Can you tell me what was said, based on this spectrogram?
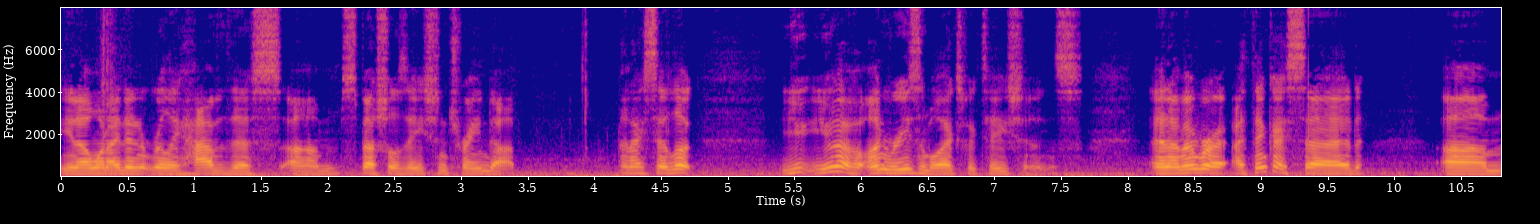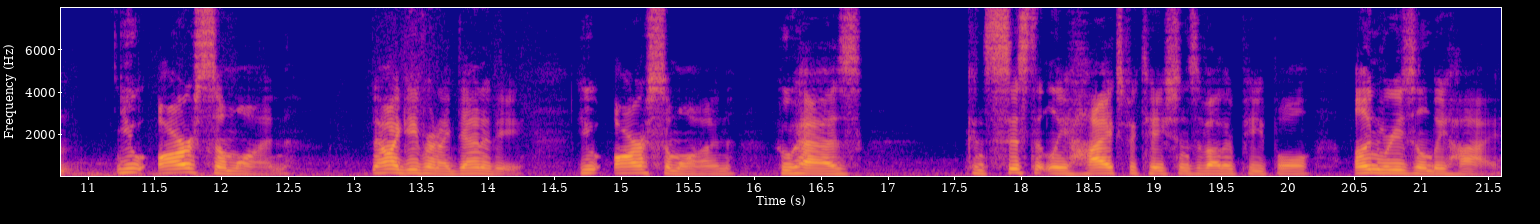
you know, when I didn't really have this um, specialization trained up. And I said, look, you, you have unreasonable expectations. And I remember, I think I said, um, you are someone. Now I gave her an identity. You are someone who has consistently high expectations of other people, unreasonably high.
